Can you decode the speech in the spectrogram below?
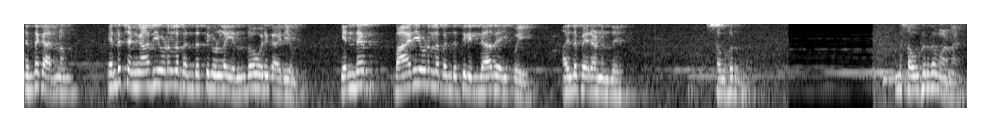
എന്താ കാരണം? എന്റെ ചങ്ങാതിയോടുള്ള ബന്ധത്തിലുള്ള എന്തോ ഒരു കാര്യം എന്റെ ഭാര്യയോടുള്ള ബന്ധത്തിൽ ഇല്ലാതെ ഇല്ലാതെയായിപ്പോയി അതിന്റെ പേരാണ് എന്ത് സൗഹൃദം. നമ്മുടെ സൗഹൃദമാണ്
